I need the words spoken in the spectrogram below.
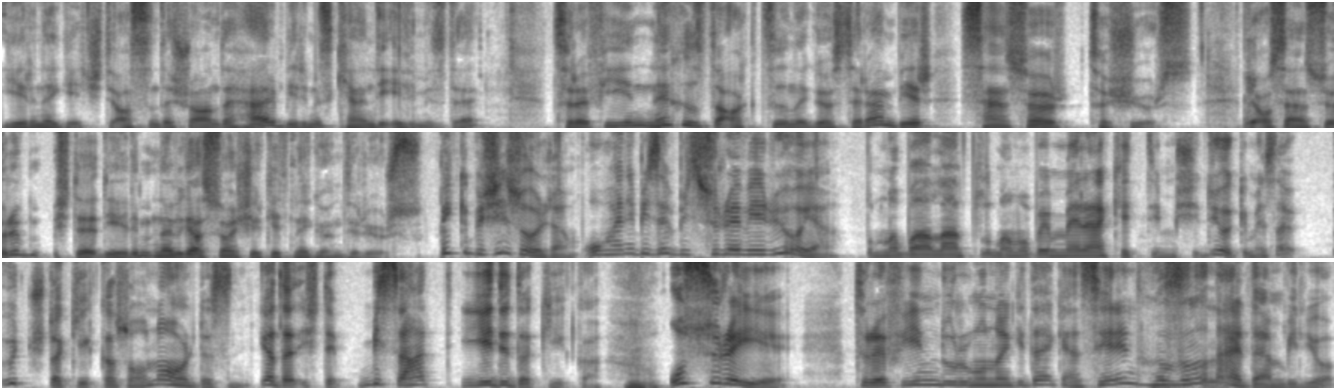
yerine geçti. Aslında şu anda her birimiz kendi elimizde trafiğin ne hızda aktığını gösteren bir sensör taşıyoruz. Ve o sensörü işte diyelim navigasyon şirketine gönderiyoruz. Peki bir şey soracağım. O hani bize bir süre veriyor ya. Bununla bağlantılı ama ben merak ettiğim bir şey. Diyor ki mesela 3 dakika sonra oradasın. Ya da işte 1 saat 7 dakika. Hı. O süreyi trafiğin durumuna giderken senin hızını nereden biliyor?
